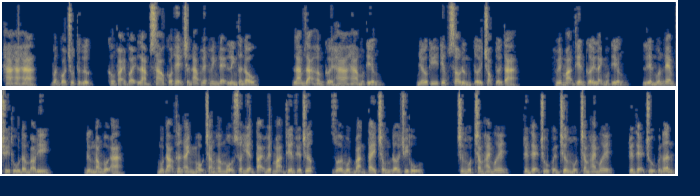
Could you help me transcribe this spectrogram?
Ha ha ha, vẫn có chút thực lực, không phải vậy làm sao có thể chấn áp huyết huynh đệ linh thân đâu. Lam dạ hâm cười ha ha một tiếng. Nhớ ký kiếp sau đừng tới chọc tới ta. Huyết mạn thiên cười lạnh một tiếng, liền muốn đem thủy thủ đâm vào đi. Đừng nóng đội a một đạo thân ảnh màu trắng hâm mộ xuất hiện tại huyết mạn thiên phía trước dỗi một bàn tay chống đỡ truy thủ. Chương một trăm hai mươi, tuyên thệ chủ quyền chương một trăm hai mươi, tuyên thệ chủ quyền ân.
